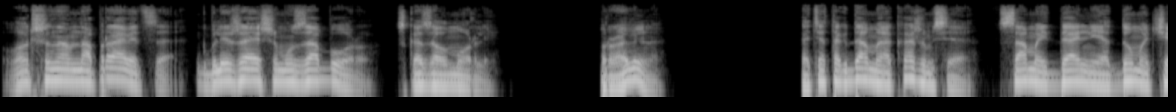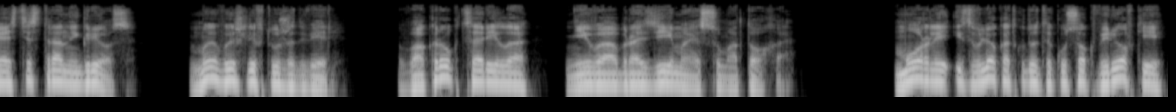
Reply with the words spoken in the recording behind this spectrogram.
«Лучше нам направиться к ближайшему забору», — сказал Морли. «Правильно. Хотя тогда мы окажемся в самой дальней от дома части страны грез. Мы вышли в ту же дверь. Вокруг царила Невообразимая суматоха. Морли извлек откуда-то кусок веревки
